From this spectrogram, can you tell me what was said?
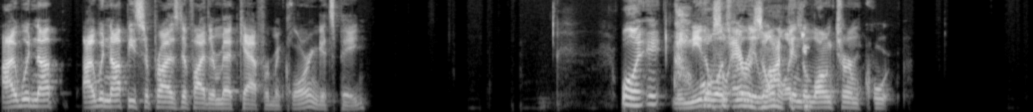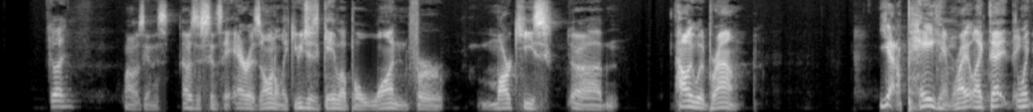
I would not. I would not be surprised if either Metcalf or McLaurin gets paid. Well, it, I mean, neither one's really Arizona, locked like into long term court. Go ahead. Well, I was gonna. I was just gonna say Arizona. Like you just gave up a one for Marquise um, Hollywood Brown. You got to pay him, right? Like that. When,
